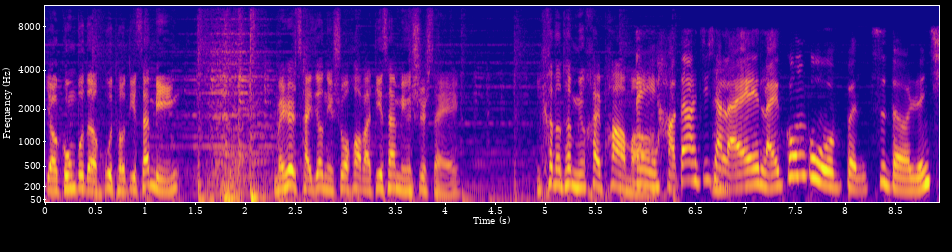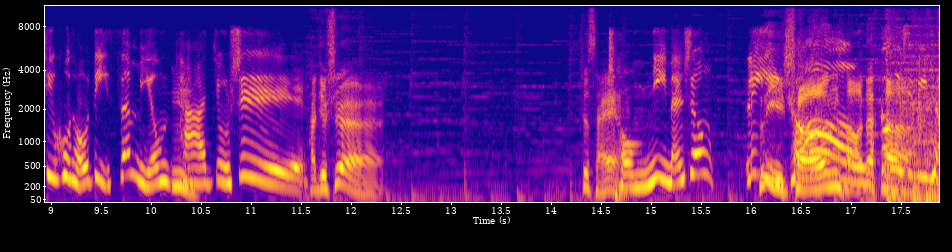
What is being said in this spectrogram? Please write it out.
要公布的户头第三名，没事，彩椒你说话吧。第三名是谁？你看到他名害怕吗？哎，好的，接下来来公布本次的人气户头第三名，嗯他就是他就是是谁？宠溺男生历历程好的恭喜历程。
